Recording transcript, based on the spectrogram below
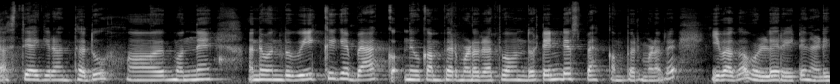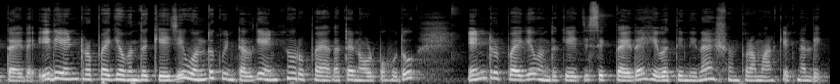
ಜಾಸ್ತಿ ಆಗಿರೋಂಥದ್ದು ಮೊನ್ನೆ, ಅಂದರೆ ಒಂದು ವೀಕಿಗೆ ಬ್ಯಾಕ್ ನೀವು ಕಂಪೇರ್ ಮಾಡಿದ್ರೆ ಅಥವಾ ಒಂದು ಟೆನ್ ಡೇಸ್ ಬ್ಯಾಕ್ ಕಂಪೇರ್ ಮಾಡಿದ್ರೆ ಇವಾಗ ಒಳ್ಳೆ ರೇಟೇ ನಡೀತಾ ಇದೆ. ಇದು ಎಂಟು ರೂಪಾಯಿಗೆ ಒಂದು ಕೆ ಜಿ ಒಂದು ಕ್ವಿಂಟಲ್ಗೆ ಎಂಟುನೂರು ರೂಪಾಯಿ ಆಗುತ್ತೆ ನೋಡಬಹುದು. ಎಂಟು ರೂಪಾಯಿಗೆ ಒಂದು ಕೆ ಜಿ ಸಿಗ್ತಾ ಇದೆ ಇವತ್ತಿನ ದಿನ ಯಶವಂತಪುರ ಮಾರ್ಕೆಟ್ನಲ್ಲಿ.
